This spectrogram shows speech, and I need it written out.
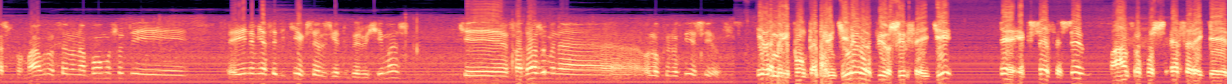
άσχο μαύρο, θέλω να πω όμως ότι ε, είναι μια θετική εξέλιξη για την περιοχή μας και φαντάζομαι να ολοκληρωθεί αισίως. Είδαμε λοιπόν κάποιον κύριο ο οποίος ήρθε εκεί και εξέθεσε, ο άνθρωπος έφερε και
